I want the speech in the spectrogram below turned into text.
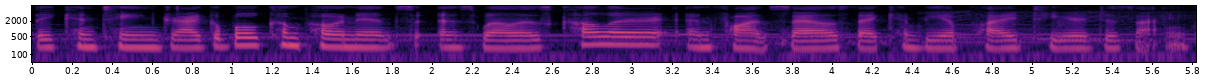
They contain draggable components as well as color and font styles that can be applied to your designs.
